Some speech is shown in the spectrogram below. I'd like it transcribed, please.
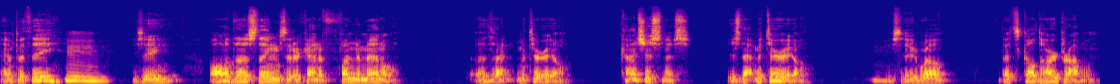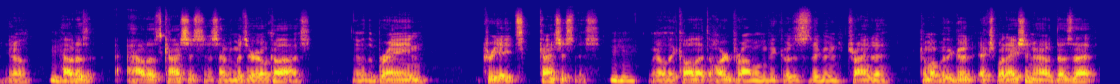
Empathy? Hmm. You see, all of those things that are kind of fundamental is that material. Consciousness is that material. Mm. You say, well, that's called the hard problem. You know, mm-hmm. how does how does consciousness have a material cause? You know, the brain creates consciousness. Mm-hmm. Well, they call that the hard problem because they've been trying to come up with a good explanation how it does that,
